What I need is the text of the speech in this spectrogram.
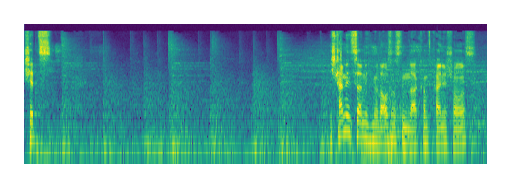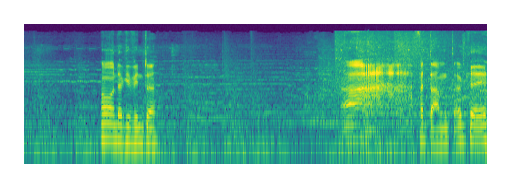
Ich hätte Ich kann jetzt da nicht mehr raus aus dem Nahkampf, keine Chance. Oh, und da gewinnt er. Ah, verdammt, okay.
